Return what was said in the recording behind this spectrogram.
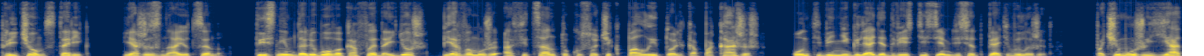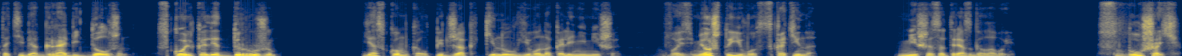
«При чем, старик? Я же знаю цену. Ты с ним до любого кафе дойдешь, первому же официанту кусочек полы только покажешь, он тебе не глядя 275 выложит. Почему же я-то тебя грабить должен? Сколько лет дружим? Я скомкал пиджак, кинул его на колени Миши. Возьмешь ты его, скотина? Миша затряс головой. Слушай,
